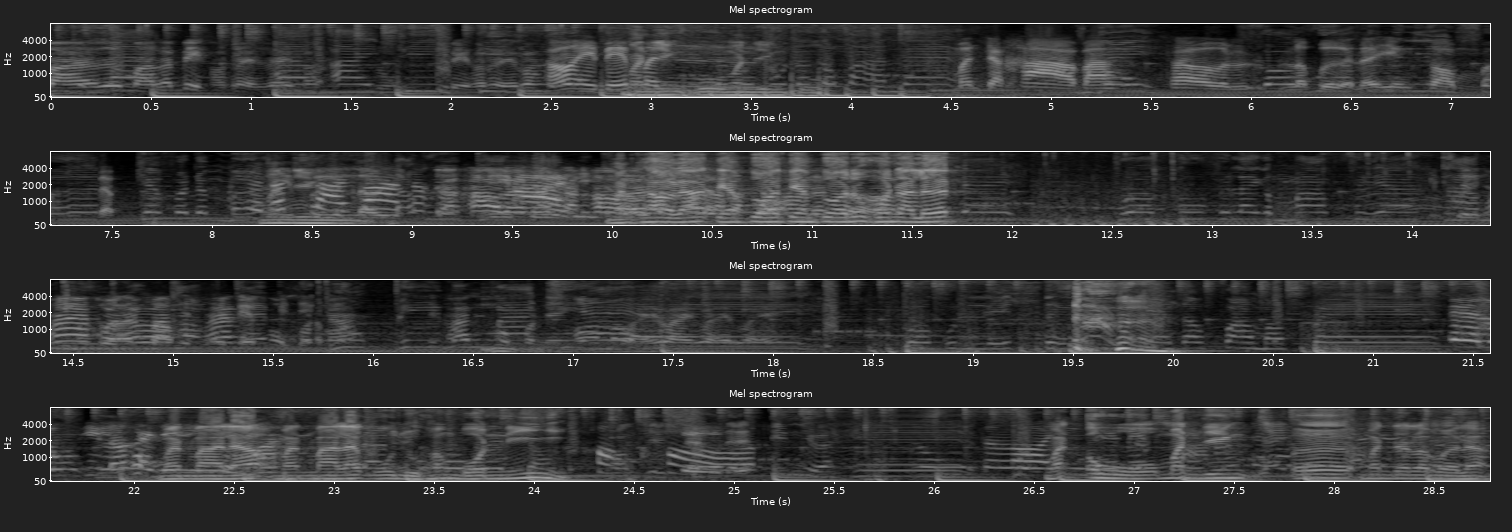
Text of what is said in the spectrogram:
มาเริ่มมาแล้วเบรกเขาหน่อยได้ปะเบรกเขาหน่อยได้ปะเอาไอ้เบฟมันยิงกูมันยิงกู มันจะฆ่าปะถ้าระเบิดแล้วเองซ่อมอะแบบมันยิงการบ้านนะจะคะเข้าแล้วมันเข้าแล้วเตรียมตัวเตรียมตัวทุกคน alert สิบห้าคนแล้วมาสิบห้าสิบหกคนนะสิบห้าสิบหกคนเองไหวไหวไหวไหวเจอลุงทีแล้วใครจะมันมาแล้วมันมาแล้วกูอยู่ข้างบนนี่ของขอลุงจะรอมันโอ้โหมันยิงเออ มันจะระเบิดแล้ว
